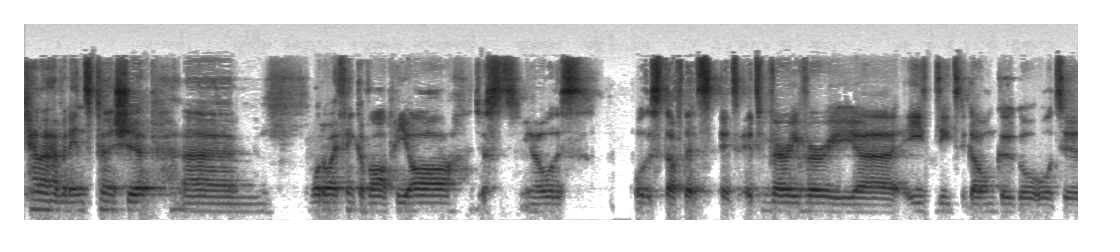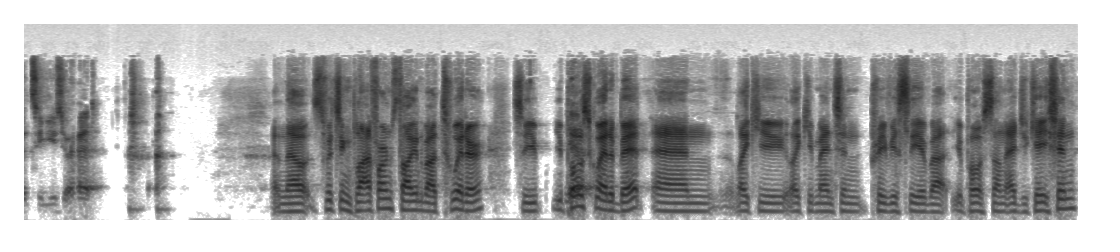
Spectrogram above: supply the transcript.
Can I have an internship? Um, what do I think of RPR? Just you know all this all the stuff that's it's it's very very uh, easy to go on Google or to to use your head. and now switching platforms, talking about Twitter. So you, you post yeah. quite a bit, and like you like you mentioned previously about your posts on education,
